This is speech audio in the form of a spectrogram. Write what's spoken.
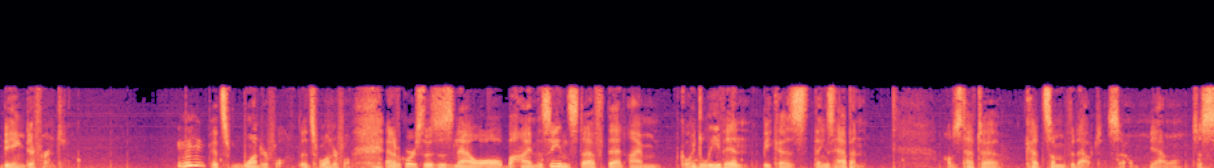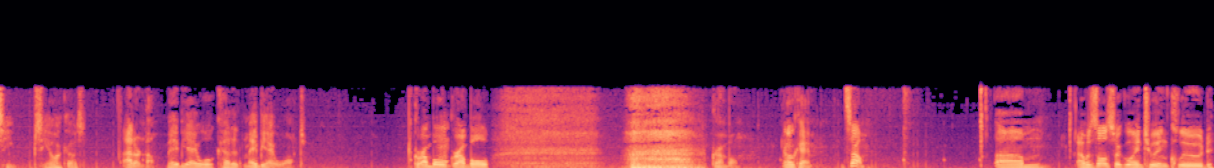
being different. It's wonderful. It's wonderful. And of course, this is now all behind the scenes stuff that I'm going to leave in because things happen. I'll just have to cut some of it out. So yeah, we'll just see see how it goes. I don't know. Maybe I will cut it. Maybe I won't. Grumble, grumble, grumble. Okay, so um, I was also going to include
